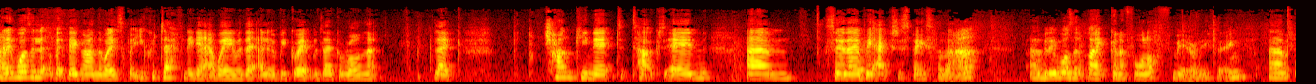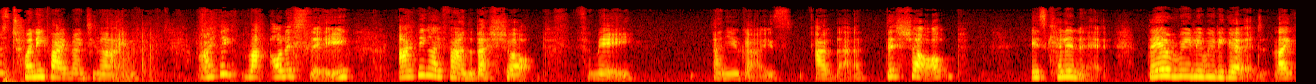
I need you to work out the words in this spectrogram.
And it was a little bit big around the waist, but you could definitely get away with it. And it would be great with like a roll neck, like chunky knit tucked in. Um, so there'll be extra space for that. Um, but it wasn't like gonna fall off me or anything. Um, it was 25.99. I think, honestly, I think I found the best shop for me and you guys out there. This shop is killing it. They are really, really good. Like,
